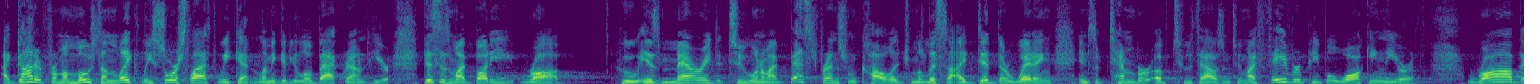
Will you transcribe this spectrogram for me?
I got it from a most unlikely source last weekend. Let me give you a little background here. This is my buddy Rob who is married to one of my best friends from college, Melissa. I did their wedding in September of 2002. My favorite people walking the earth. Rob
